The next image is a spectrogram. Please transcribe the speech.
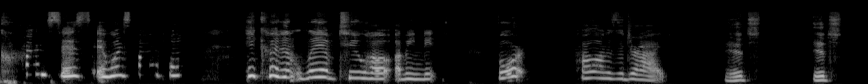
crisis. It was awful. He couldn't live two whole I mean four how long is the drive? It's it's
